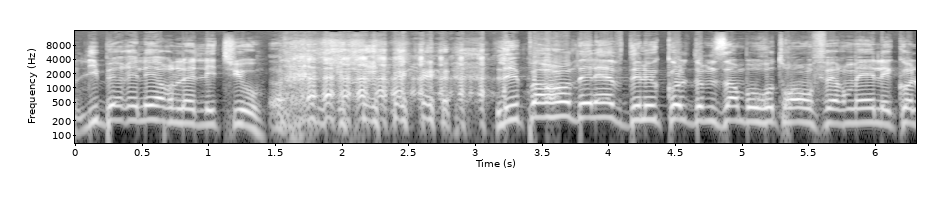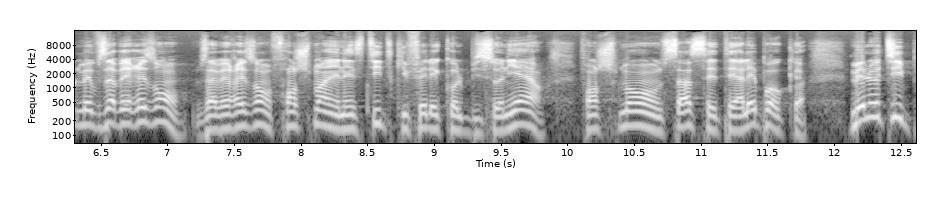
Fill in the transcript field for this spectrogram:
libérez-les les tuyaux. les parents d'élèves de l'école de Mzambo 3 ont fermé l'école, mais vous avez raison, vous avez raison. Franchement, un institut qui fait l'école buissonnière, franchement, ça c'était à l'époque. Mais le type,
